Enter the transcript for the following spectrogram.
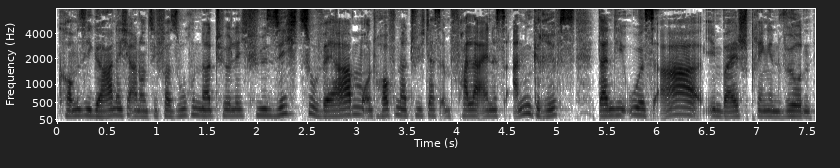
kommen sie gar nicht an und sie versuchen natürlich für sich zu werben und hoffen natürlich, dass im Falle eines Angriffs dann die USA ihm beispringen würden,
